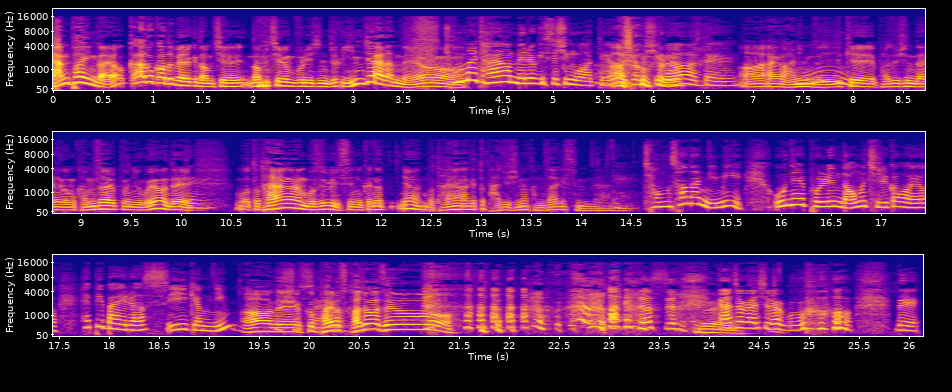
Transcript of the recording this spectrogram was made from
양파인가요? 까도 까도 매력이 넘치는 넘치는 분이신 줄 인제 알았네요. 정말 다양한 매력이 있으신 것 같아요. 아, 이경 씨가. 네. 아, 아유, 아닙니다. 음. 이렇게 봐주신다니 너무 감사할 뿐이고요. 네. 네. 뭐더 다양한 모습이 있으니까요. 뭐 다양하게 또 봐주시면 감사하겠습니다. 네. 네. 정선아 님이 오늘 볼륨 너무 즐거워요. 해피 바이러스 이경님. 아, 네. 그 해주셨어요. 바이러스 가져가세요. 바이러스 네. 가져가시라고. 네,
